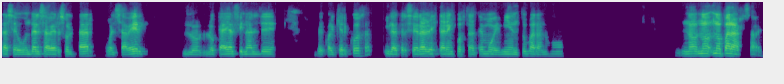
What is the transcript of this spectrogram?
La segunda, el saber soltar o el saber lo, lo que hay al final de, de cualquier cosa. Y la tercera, el estar en constante movimiento para no, no, no, no parar, ¿sabes?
